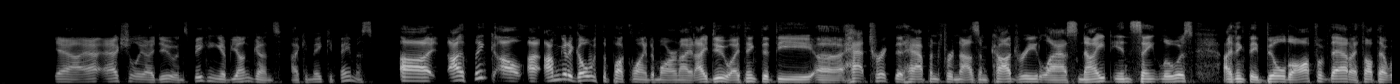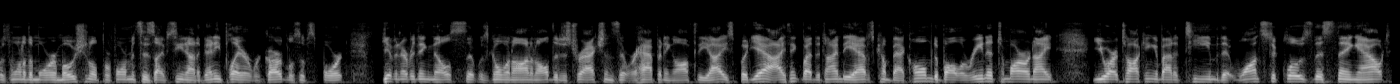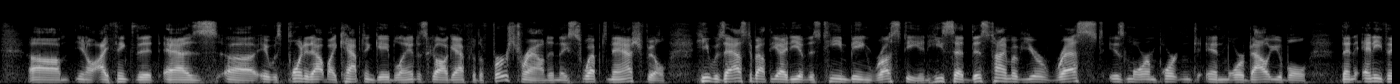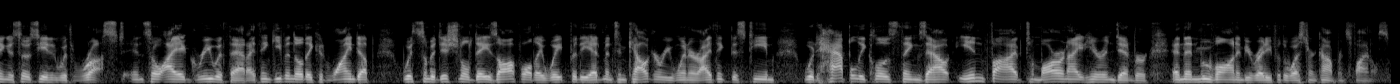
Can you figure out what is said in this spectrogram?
Yeah, actually, I do. And speaking of young guns, I can make you famous. Uh, I think I'll. I'm going to go with the puck line tomorrow night. I do. I think that the uh, hat trick that happened for Nazem Kadri last night in St. Louis, I think they build off of that. I thought that was one of the more emotional performances I've seen out of any player, regardless of sport, given everything else that was going on and all the distractions that were happening off the ice. But yeah, I think by the time the Avs come back home to Ball Arena tomorrow night, you are talking about a team that wants to close this thing out. Um, you know, I think that as uh, it was pointed out by Captain Gabe Landeskog after the first round, and they swept Nashville. He was asked about the idea of this team being rusty, and he said this time of year, rest is more important and more valuable than anything associated with rust. And so I agree with that. I think even though they could wind up with some additional days off while they wait for the Edmonton Calgary winner, I think this team would happily close things out in five tomorrow night here in Denver and then move on and be ready for the Western Conference Finals.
